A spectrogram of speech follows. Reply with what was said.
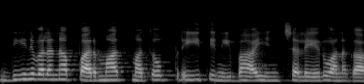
దీని వలన పరమాత్మతో ప్రీతి నిభాయించలేరు అనగా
